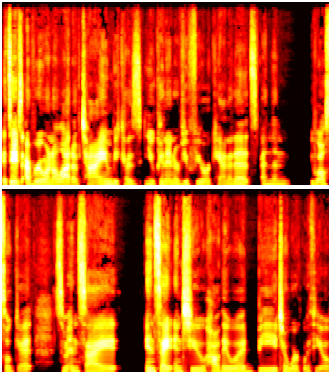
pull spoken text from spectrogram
it saves everyone a lot of time because you can interview fewer candidates and then you also get some insight insight into how they would be to work with you.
